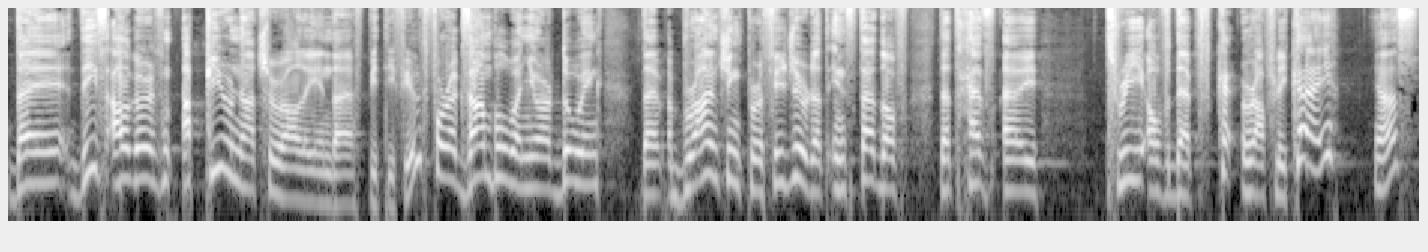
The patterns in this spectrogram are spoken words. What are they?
these algorithms appear naturally in the FPT field. For example, when you are doing the branching procedure that instead of, that has a tree of depth k, roughly k, yes?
